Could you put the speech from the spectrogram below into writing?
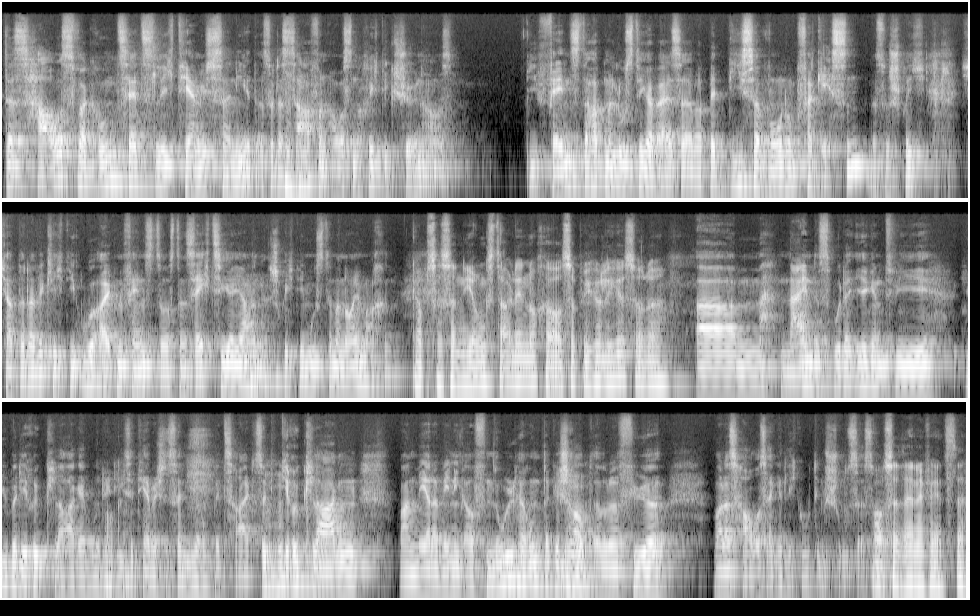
das Haus war grundsätzlich thermisch saniert, also das sah mhm. von außen noch richtig schön aus. Die Fenster hat man lustigerweise aber bei dieser Wohnung vergessen. Also sprich, ich hatte da wirklich die uralten Fenster aus den 60er Jahren, sprich, die musste man neu machen. Gab es ein Sanierungsdarlehen noch außerbücherliches oder? Ähm, nein, das wurde irgendwie über die Rücklage wurde okay. diese thermische Sanierung bezahlt. Also mhm. die Rücklagen waren mehr oder weniger auf Null heruntergeschraubt, mhm. aber dafür war das Haus eigentlich gut im Schuss. Also, außer deine Fenster.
